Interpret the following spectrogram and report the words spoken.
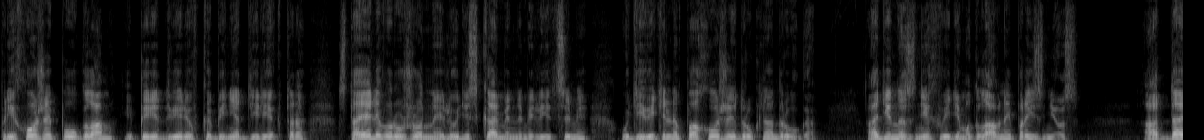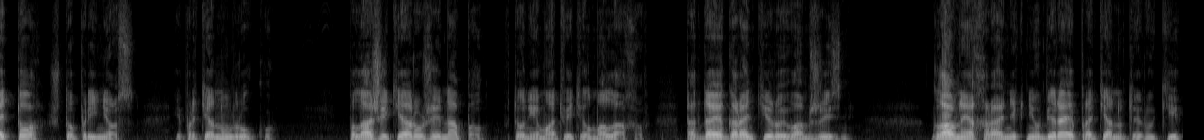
Прихожей по углам и перед дверью в кабинет директора стояли вооруженные люди с каменными лицами, удивительно похожие друг на друга. Один из них, видимо, главный, произнес «Отдай то, что принес» и протянул руку. «Положите оружие на пол», — в тон ему ответил Малахов. «Тогда я гарантирую вам жизнь». Главный охранник, не убирая протянутой руки,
